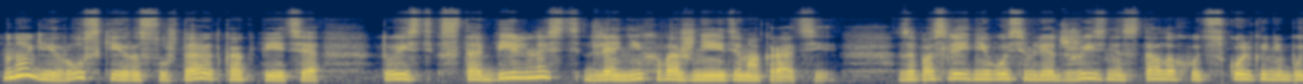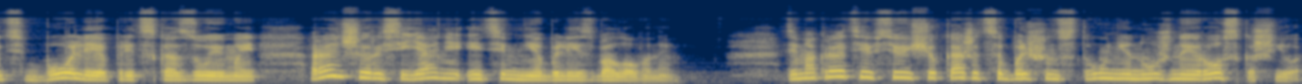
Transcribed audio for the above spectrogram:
Многие русские рассуждают, как Петя, то есть стабильность для них важнее демократии. За последние восемь лет жизни стала хоть сколько-нибудь более предсказуемой, раньше россияне этим не были избалованы. Демократия все еще кажется большинству ненужной роскошью,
